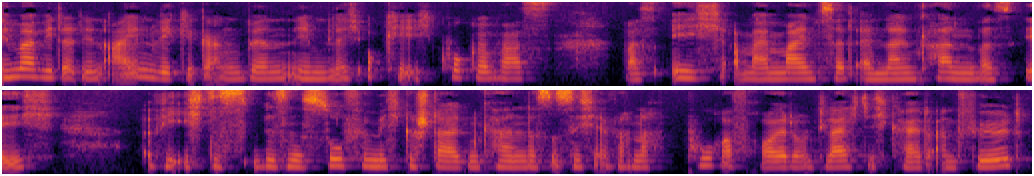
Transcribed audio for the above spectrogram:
immer wieder den einen Weg gegangen bin, nämlich, okay, ich gucke, was, was ich an meinem Mindset ändern kann, was ich, wie ich das Business so für mich gestalten kann, dass es sich einfach nach purer Freude und Leichtigkeit anfühlt.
